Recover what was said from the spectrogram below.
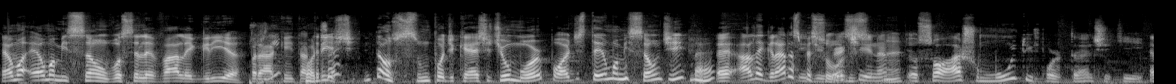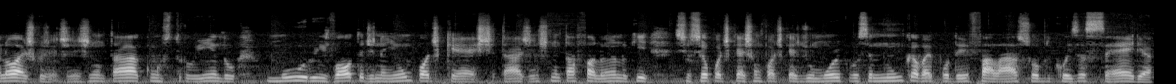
É uma, é uma missão você levar alegria pra Sim, quem tá pode triste? Então, um podcast de humor pode ter uma missão de Né? é, alegrar as e pessoas. divertir, né? Eu só acho muito importante que, é lógico, gente, a gente não tá construindo muro em volta de nenhum podcast, tá? A gente não tá falando que se o seu podcast é um podcast de humor, que você nunca vai poder falar sobre coisa séria,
